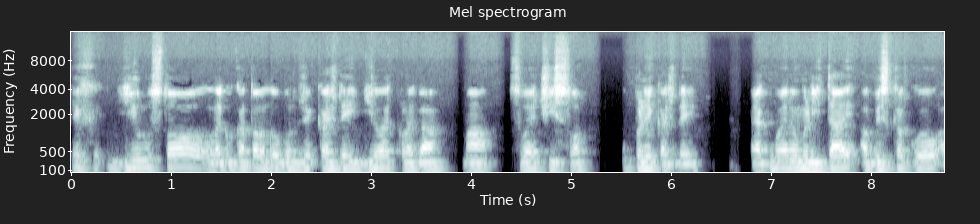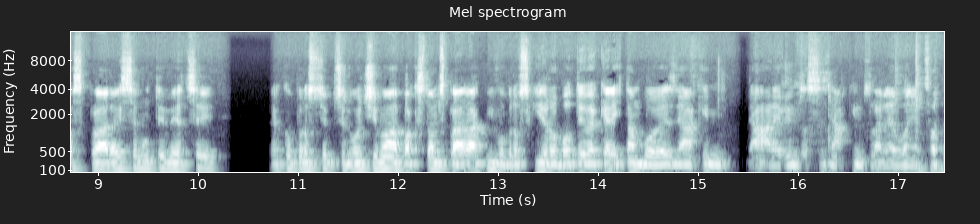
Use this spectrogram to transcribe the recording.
těch dílů z toho Lego katalogu, protože každý dílek Lega má svoje číslo, úplně každý. A jak mu jenom lítají a vyskakují a skládají se mu ty věci jako prostě před očima a pak se tam skládá takový obrovský roboty, ve kterých tam bojuje s nějakým, já nevím, zase s nějakým zlem nebo něco.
